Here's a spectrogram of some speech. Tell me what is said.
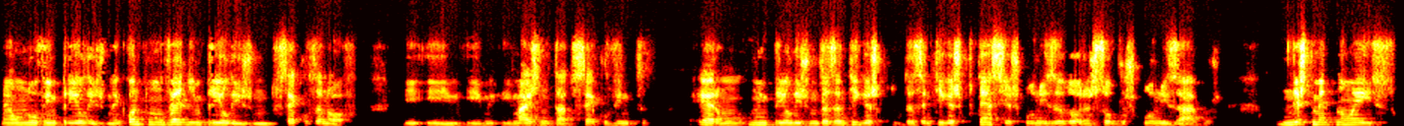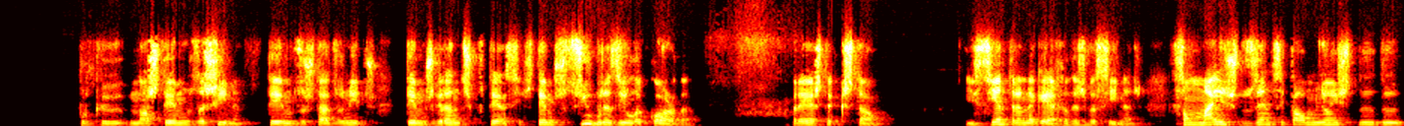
É um novo imperialismo. Enquanto um velho imperialismo do século XIX e, e, e mais de metade do século XX era um, um, imperialismo das antigas, das antigas potências colonizadoras sobre os colonizados, neste momento não é isso. Porque nós temos a China, temos os Estados Unidos, temos grandes potências, temos, se o Brasil acorda para esta questão e se entra na guerra das vacinas, são mais 200 e tal milhões de, de,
